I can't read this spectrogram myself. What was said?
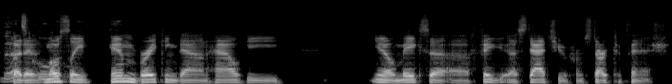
That's but it was cool. mostly him breaking down how he, you know, makes a, a figure a statue from start to finish.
